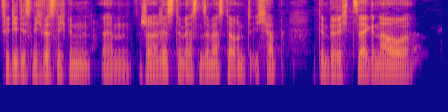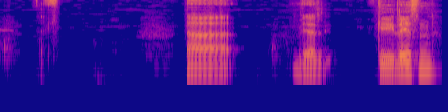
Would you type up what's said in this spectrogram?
Für die, die es nicht wissen, ich bin ähm, Journalist im ersten Semester und ich habe den Bericht sehr genau äh, gelesen.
